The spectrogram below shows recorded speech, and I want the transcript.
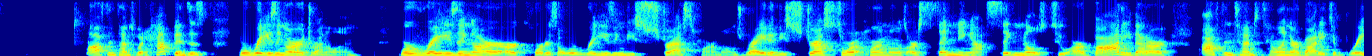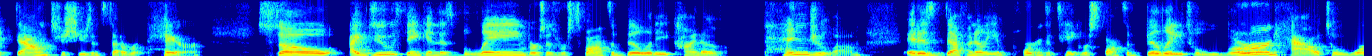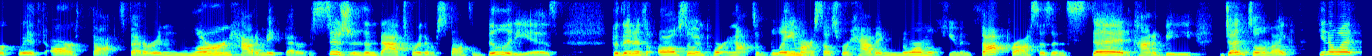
Oftentimes, what happens is we're raising our adrenaline we're raising our, our cortisol. We're raising these stress hormones right? And these stress hormones are sending out signals to our body that are oftentimes telling our body to break down tissues instead of repair. So i do think in this blame versus responsibility kind of pendulum it is definitely important to take responsibility to learn how to work with our thoughts better and learn how to make better decisions. And that's where the responsibility is but then it's also important not to blame ourselves for having normal human thought process. Instead, kind of be gentle and like, you know what?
